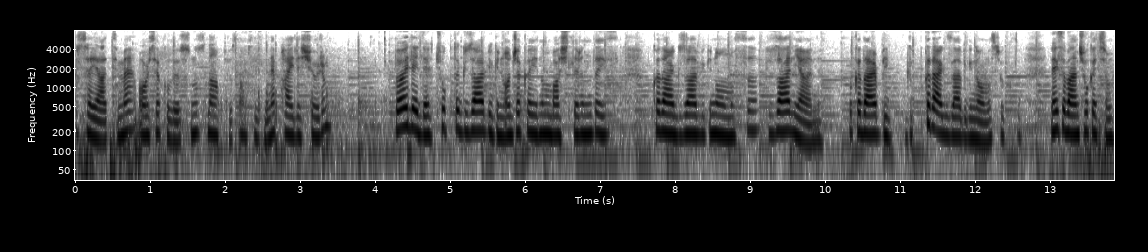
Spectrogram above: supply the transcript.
bu seyahatime ortak oluyorsunuz. Ne yapıyorsam sizinle paylaşıyorum. Böyleydi. Çok da güzel bir gün. Ocak ayının başlarındayız. Bu kadar güzel bir gün olması güzel yani. Bu kadar bir bu kadar güzel bir gün olması çok güzel. Neyse ben çok açım.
